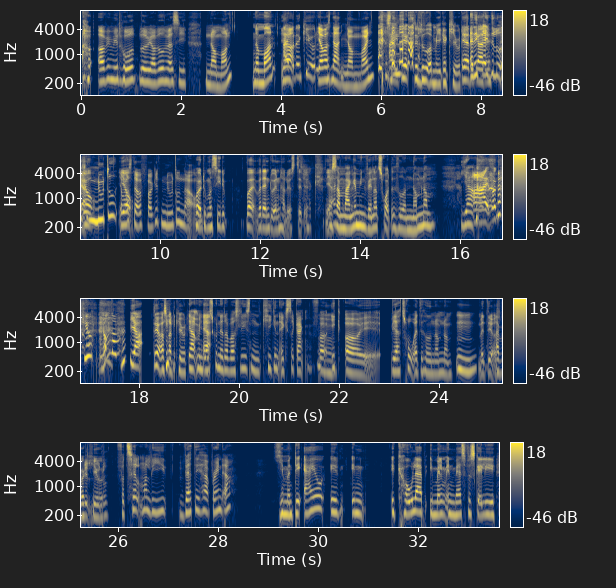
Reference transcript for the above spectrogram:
Op i mit hoved blev jeg ved med at sige, mon. Nå, mon. Ej, Ja. hvor er det cute. Jeg var sådan her, nå, mon. Ej, det, det lyder mega cute. Ja, er det ikke rigtigt, det lyder Jo. så nuttet? Jeg Jo. var sådan fuck et nuttet navn. Prøv, du må sige det, hvor- hvordan du end har lyst til det. Ja. Altså, mange af mine venner tror, det hedder Nom Nom. Ja. Ej, hvor cute. Nom, nom. Ja, det er også ret cute. ja, men Ja. jeg skulle netop også lige sådan kigge en ekstra gang, for Mm. ikke at... Øh, jeg tror, at det hedder Nom Nom, Mm. men det er Ej, også hvor vildt cute. Fortæl mig lige, hvad det her brand er. Jamen, det er jo en, en, et collab imellem en masse forskellige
